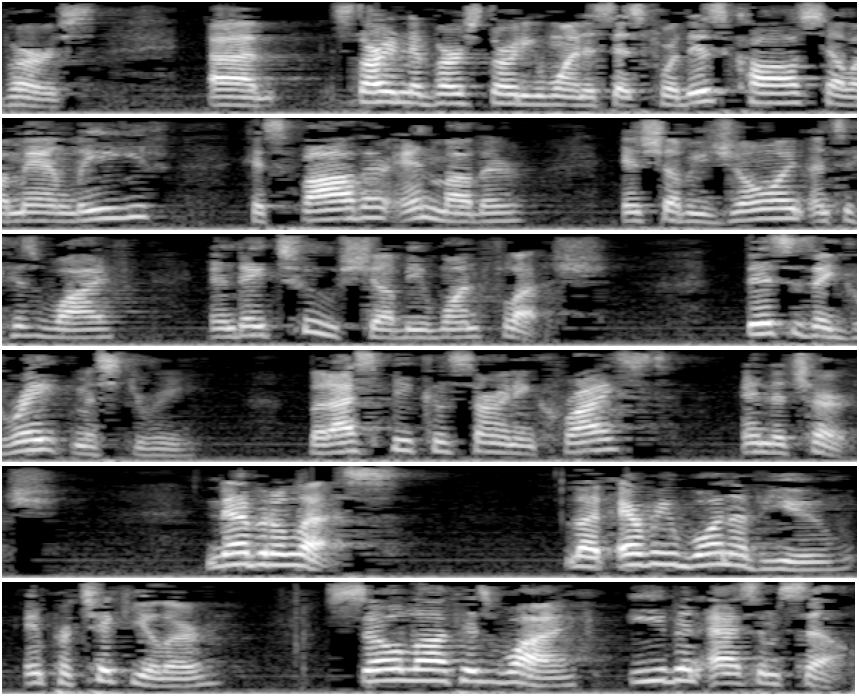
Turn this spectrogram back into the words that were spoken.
verse. Um, starting at verse 31, it says, For this cause shall a man leave his father and mother, and shall be joined unto his wife, and they two shall be one flesh. This is a great mystery, but I speak concerning Christ and the church. Nevertheless, let every one of you in particular so love his wife even as himself,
